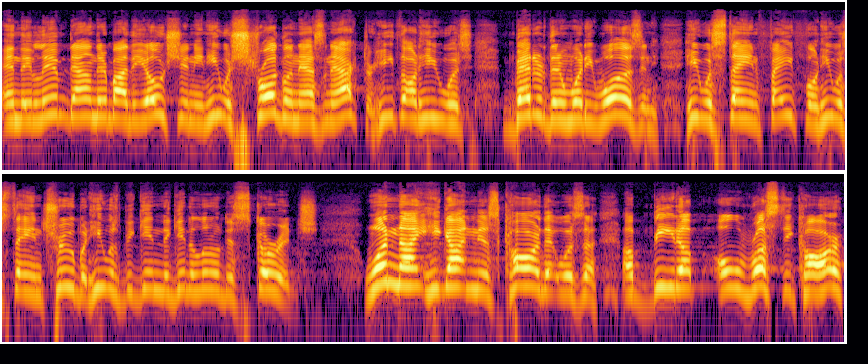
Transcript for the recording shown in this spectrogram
and they lived down there by the ocean, and he was struggling as an actor. He thought he was better than what he was, and he was staying faithful and he was staying true, but he was beginning to get a little discouraged. One night he got in his car that was a, a beat up old rusty car,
